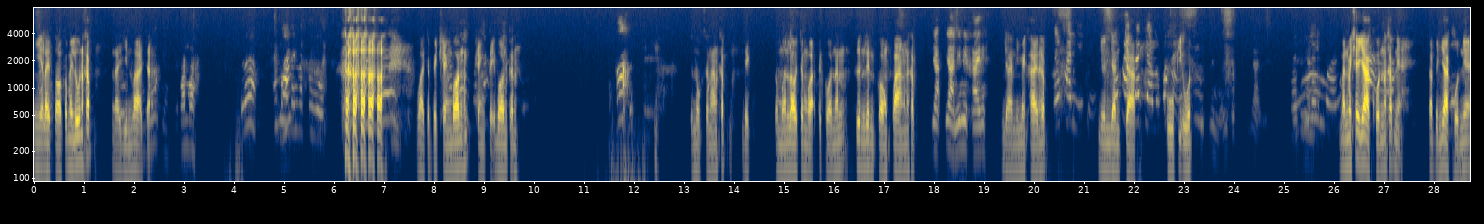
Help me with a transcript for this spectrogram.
มีอะไรต่อก็ไม่รู้นะครับ ได้ยินว่าจะวันวะว่าจะไปแข่งบอลครับแข่งเตะบอลกัน สนุกสนานครับ เด็กก็เหมือนเราจังหวะแต่ก่อนนั้นขึ้นเล่นกองฟางนะครับย่าย่านี่ไม่คลายนี่ย่านนี้ไม่คลายนะครับ ยืนยันจาก ครูพี่อู๊ดไม่เหมือนกับย่ามันไม่ใช่หญ้าคนนะครับ เนี่ย ถ้าเป็นหญ้าคนเนี่ย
